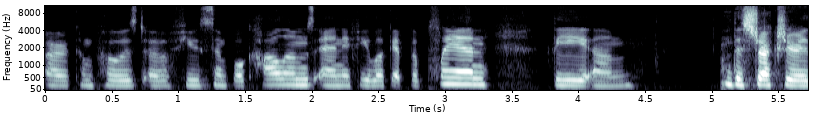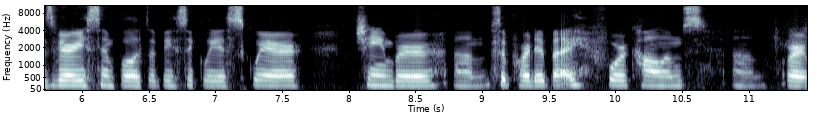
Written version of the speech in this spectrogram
are composed of a few simple columns, and if you look at the plan, the, um, the structure is very simple. It's a, basically a square chamber um, supported by four columns, um, or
